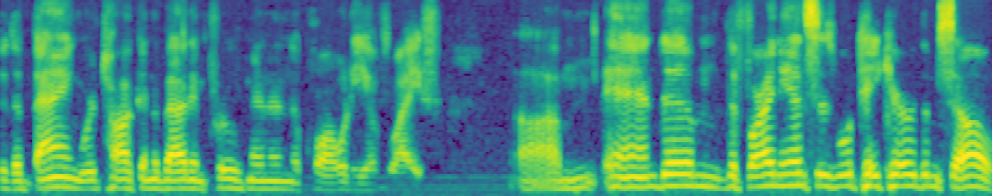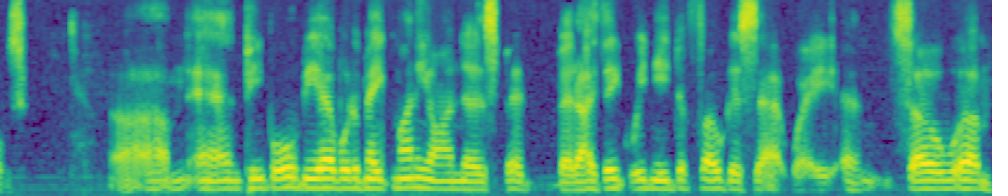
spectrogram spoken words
the bang we're talking about improvement in the quality of life um, and um, the finances will take care of themselves. Um, and people will be able to make money on this, but but I think we need to focus that way. And so um,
